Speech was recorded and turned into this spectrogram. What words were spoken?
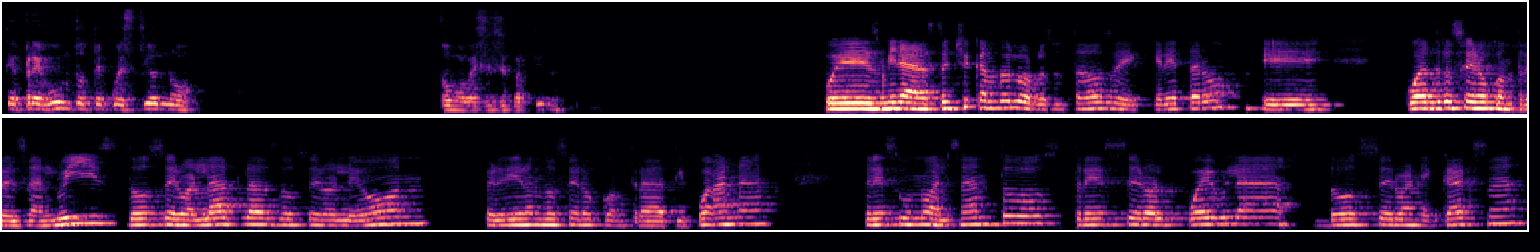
te pregunto, te cuestiono, ¿cómo ves ese partido? Pues mira, estoy checando los resultados de Querétaro. Eh, 4-0 contra el San Luis, 2-0 al Atlas, 2-0 al León, perdieron 2-0 contra Tijuana, 3-1 al Santos, 3-0 al Puebla, 2-0 a Necaxa,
